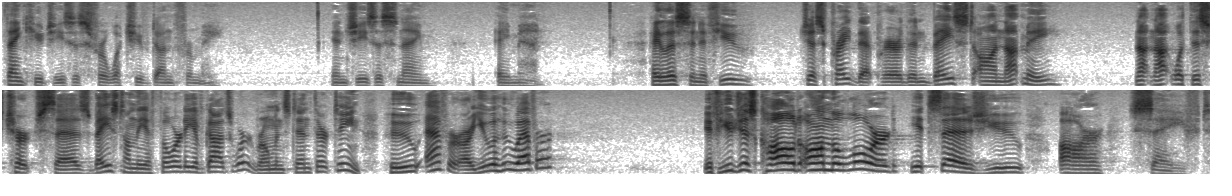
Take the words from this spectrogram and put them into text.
Thank you, Jesus, for what you've done for me. In Jesus' name, amen. Hey, listen, if you just prayed that prayer, then based on not me, not, not what this church says, based on the authority of God's word, Romans 10 13, whoever, are you a whoever? If you just called on the Lord, it says you are saved.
